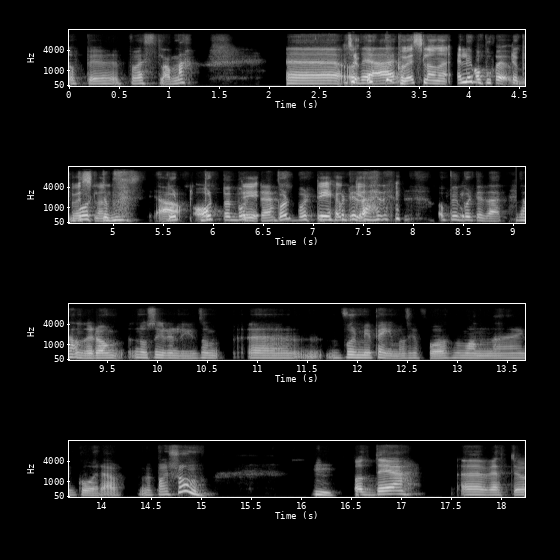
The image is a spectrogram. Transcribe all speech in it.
oppe på Vestlandet. Eh, jeg tror oppe på Vestlandet, eller borte oppe, på Vestlandet? Borte, ja, bort, oppe, borte, borte, borte der. Oppi borti der. Det handler om noe så grunnleggende som uh, hvor mye penger man skal få når man går av med pensjon. Mm. Og det vet jo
